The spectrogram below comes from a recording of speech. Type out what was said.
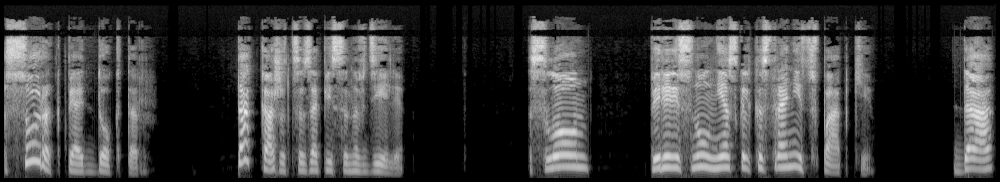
Сорок пять, доктор. Так, кажется, записано в деле. Слоун перелистнул несколько страниц в папке. Да,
